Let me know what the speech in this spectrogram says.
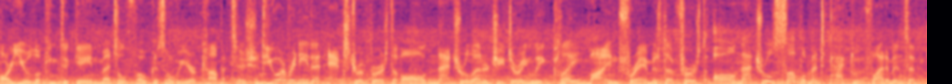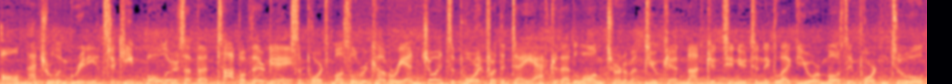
Are you looking to gain mental focus over your competition? Do you ever need that extra burst of all natural energy during league play? Mindframe is the first all natural supplement packed with vitamins and all natural ingredients to keep bowlers at the top of their game. Supports muscle recovery and joint support for the day after that long tournament. You cannot continue to neglect your most important tool,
